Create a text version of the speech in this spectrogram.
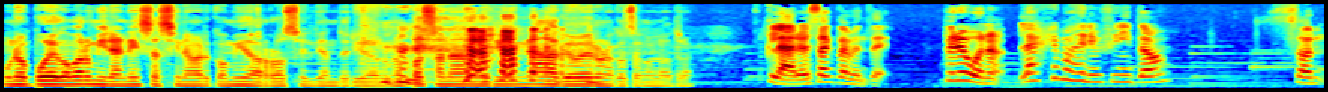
Uno puede comer milanesa sin haber comido arroz el día anterior. No pasa nada, no tiene nada que ver una cosa con la otra. Claro, exactamente. Pero bueno, las gemas del infinito son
